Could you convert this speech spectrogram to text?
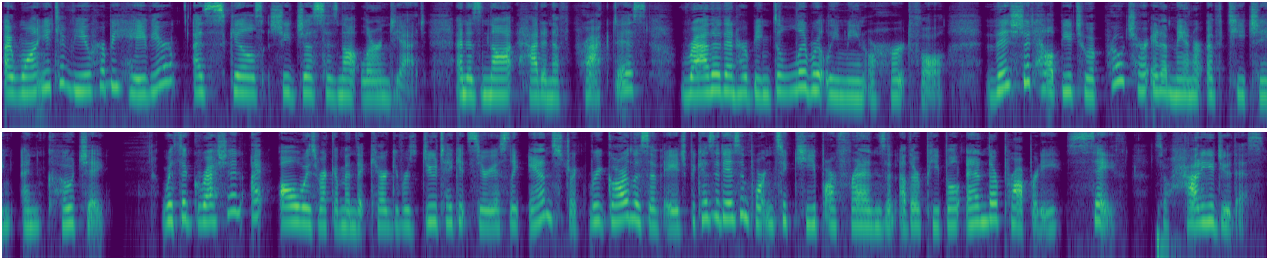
I want you to view her behavior as skills she just has not learned yet and has not had enough practice rather than her being deliberately mean or hurtful. This should help you to approach her in a manner of teaching and coaching. With aggression, I always recommend that caregivers do take it seriously and strict, regardless of age, because it is important to keep our friends and other people and their property safe. So, how do you do this?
